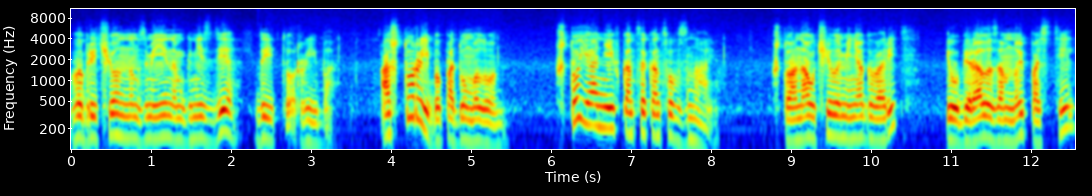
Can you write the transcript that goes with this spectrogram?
в обреченном змеином гнезде, да и то рыба. «А что рыба?» — подумал он. «Что я о ней в конце концов знаю? Что она учила меня говорить и убирала за мной постель?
